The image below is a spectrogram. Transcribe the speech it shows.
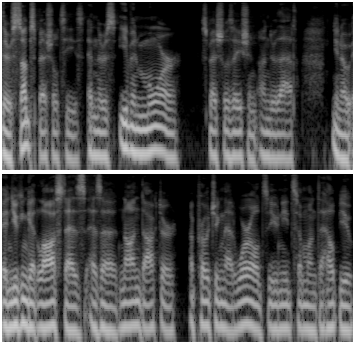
there's subspecialties and there's even more specialization under that you know and you can get lost as as a non-doctor approaching that world so you need someone to help you.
